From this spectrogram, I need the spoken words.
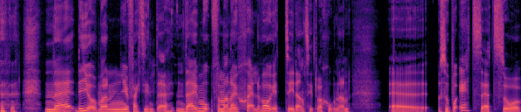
Nej, det gör man ju faktiskt inte. Däremot, för man har ju själv varit i den situationen. Eh, så på ett sätt så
